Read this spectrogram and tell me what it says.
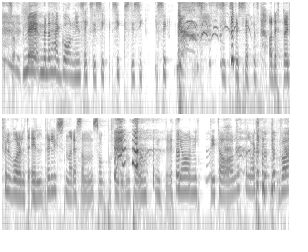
liksom. Nej, men den här Gone in 60, 60, 60, 60 seconds. Ja detta är för våra lite äldre lyssnare som såg på film på, inte vet jag, 90-talet eller vad kan det vara?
